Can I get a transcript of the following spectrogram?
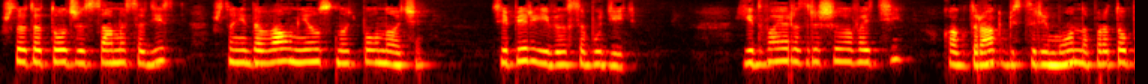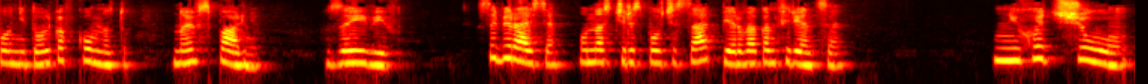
что это тот же самый садист, что не давал мне уснуть полночи. Теперь явился будить. Едва я разрешила войти, как Драк бесцеремонно протопал не только в комнату, но и в спальню, заявив «Собирайся, у нас через полчаса первая конференция». «Не хочу!»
